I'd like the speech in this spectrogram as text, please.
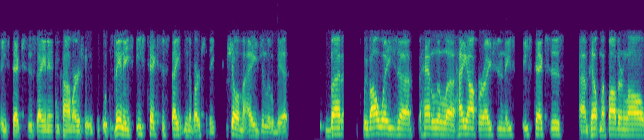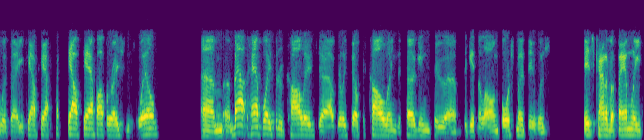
East Texas A&M Commerce. It was then East, East Texas State University, showing my age a little bit. But we've always uh, had a little uh, hay operation in East East Texas um, helped my father-in-law with a cow calf, cow calf operation as well. Um, about halfway through college, uh, I really felt the calling, the tugging to uh, to get into law enforcement. It was it's kind of a family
